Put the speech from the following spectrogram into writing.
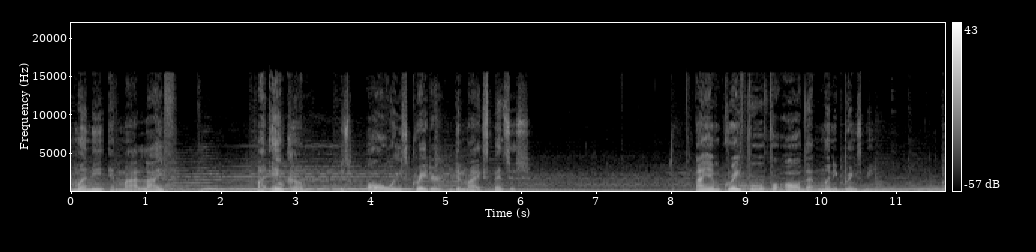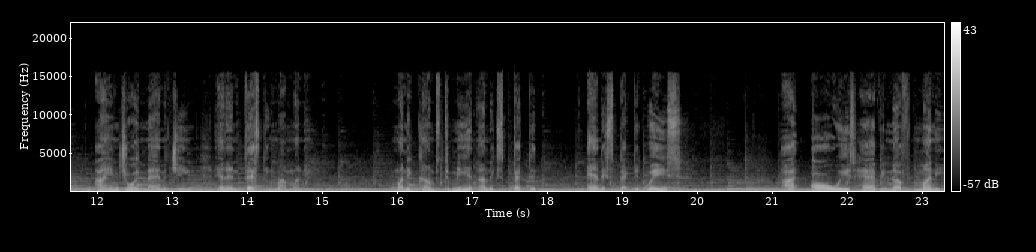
money in my life. My income is always greater than my expenses. I am grateful for all that money brings me. I enjoy managing and investing my money. Money comes to me in unexpected and expected ways. I always have enough money.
